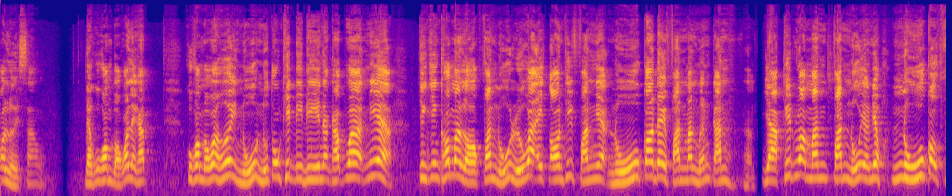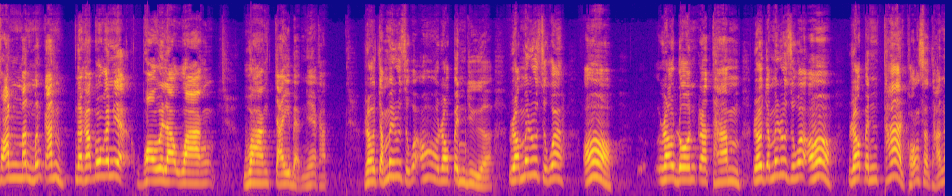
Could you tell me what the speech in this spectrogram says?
ก็เลยเศร้า แต่ครูคอมบอกว่าเลยครับครูคอมบอกว่าเฮ้ยหนูหนูต้องคิดดีๆนะครับว่าเนี่ยจริงๆ เขามาหลอกฟันหนูหรือว่าไอตอนที่ฟันเนี่ยหนูก็ได้ฟันมันเหมือนกัน อยากคิดว่ามันฟันหนูอย่างเดียว หนูก็ฟันมันเหมือนกันนะครับเพราะงั้นเนี่ยพอเวลาวางวางใจแบบนี้ครับ เราจะไม่รู้สึกว่าอ๋อเราเป็นเหยื่อ เราไม่รู้สึกว่าอ๋อ เราโดนกระทำเราจะไม่รู้สึกว่าอ๋อเราเป็นทาสของสถาน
